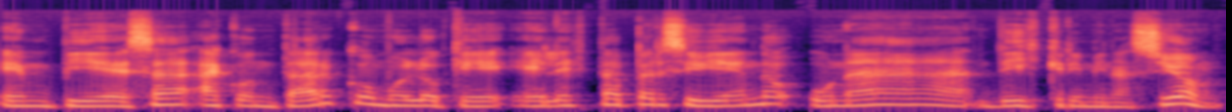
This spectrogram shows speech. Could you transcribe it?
empieza a contar como lo que él está percibiendo una discriminación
